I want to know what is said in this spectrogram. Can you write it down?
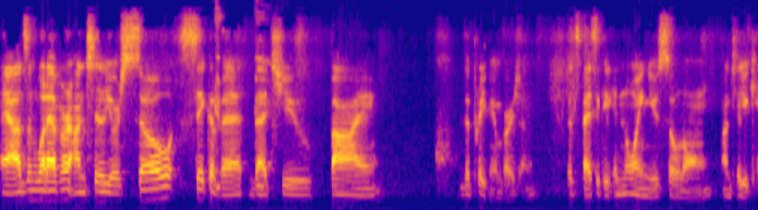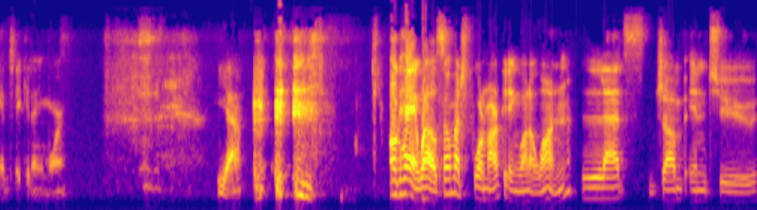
ads and whatever until you're so sick of it that you buy the premium version. That's basically annoying you so long until you can't take it anymore. Yeah. okay, well, so much for marketing 101. Let's jump into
